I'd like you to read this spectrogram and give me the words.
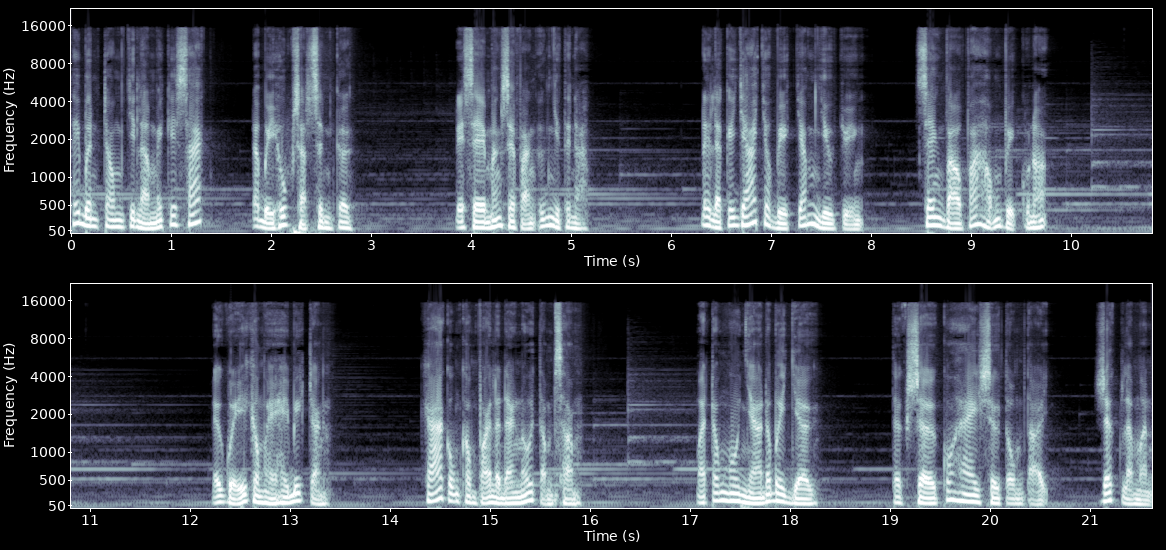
Thấy bên trong chỉ là mấy cái xác Đã bị hút sạch sinh cơ. Để xem hắn sẽ phản ứng như thế nào. Đây là cái giá cho việc dám nhiều chuyện, Xen vào phá hỏng việc của nó. Nữ quỷ không hề hay biết rằng, Khá cũng không phải là đang nói tầm xăm Mà trong ngôi nhà đó bây giờ, Thực sự có hai sự tồn tại Rất là mạnh,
